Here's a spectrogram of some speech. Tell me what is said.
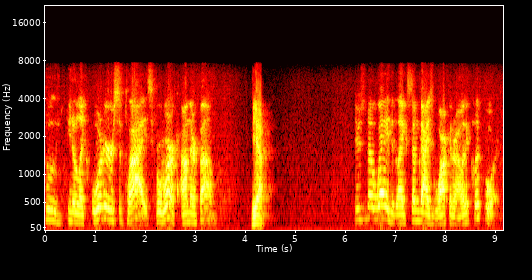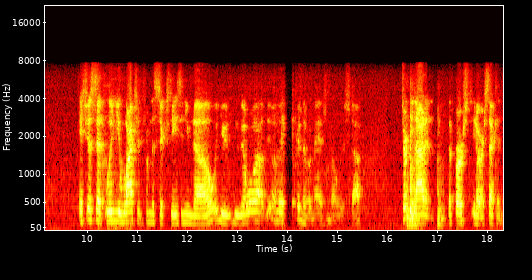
who, you know, like order supplies for work on their phone. Yeah. There's no way that like some guy's walking around with a clipboard. It's just that when you watch it from the '60s and you know, you, you go, well, you know, they couldn't have imagined all this stuff. Certainly not in the first, you know, or second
